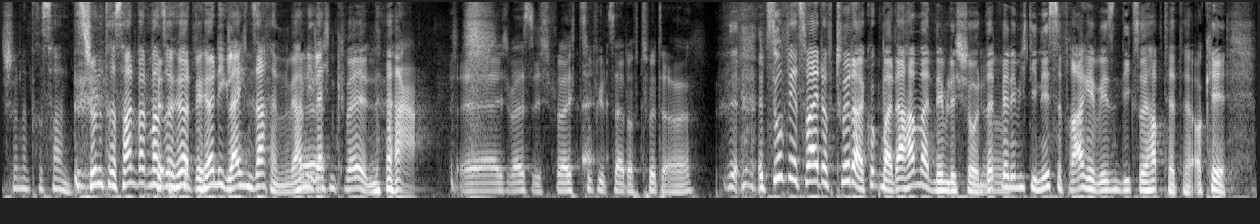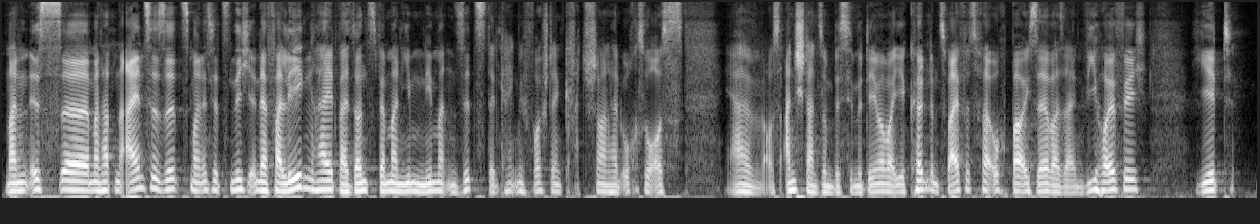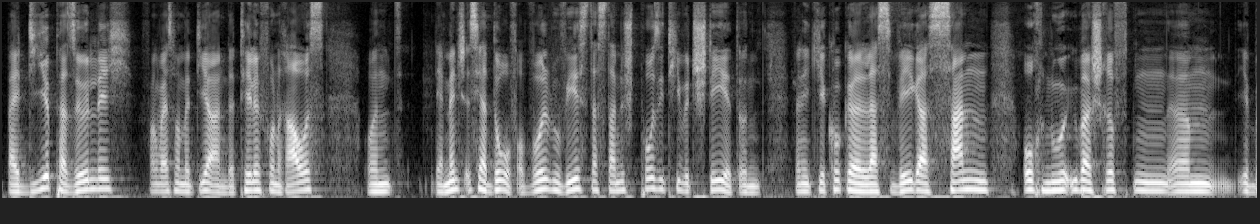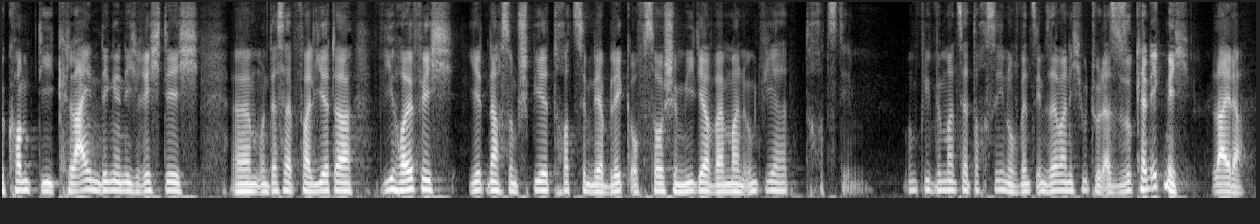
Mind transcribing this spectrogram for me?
Schon interessant. Ist schon interessant, was man so hört. Wir hören die gleichen Sachen, wir haben die gleichen Quellen. Ja, ich weiß nicht, vielleicht zu viel Zeit auf Twitter. Ne? Zu viel Zeit auf Twitter, guck mal, da haben wir nämlich schon. Ja. Das wäre nämlich die nächste Frage gewesen, die ich so gehabt hätte. Okay, man ist, äh, man hat einen Einzelsitz, man ist jetzt nicht in der Verlegenheit, weil sonst, wenn man jemanden sitzt, dann kann ich mir vorstellen, quatscht man halt auch so aus, ja, aus Anstand so ein bisschen mit dem, aber ihr könnt im Zweifelsfall auch bei euch selber sein. Wie häufig geht bei dir persönlich, fangen wir erstmal mit dir an, der Telefon raus und der Mensch ist ja doof, obwohl du weißt, dass da nichts Positives steht. Und wenn ich hier gucke, Las Vegas Sun, auch nur Überschriften, ähm, ihr bekommt die kleinen Dinge nicht richtig ähm, und deshalb verliert er. Wie häufig geht nach so einem Spiel trotzdem der Blick auf Social Media, weil man irgendwie ja trotzdem, irgendwie will man es ja doch sehen, auch wenn es ihm selber nicht gut tut. Also so kenne ich mich, leider.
